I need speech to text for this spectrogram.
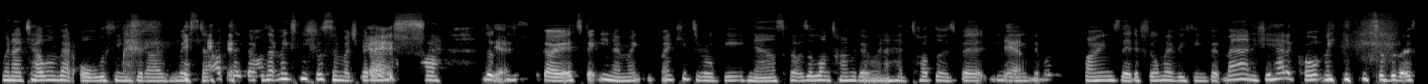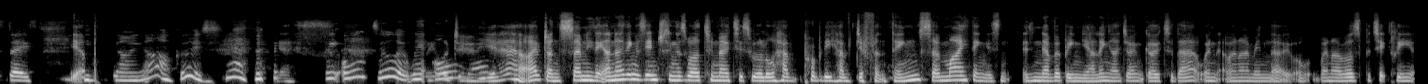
when I tell them about all the things that I've messed up, they go, oh, "That makes me feel so much better." Yes. Oh, look, yes. ago, it's but you know my my kids are all big now, so it was a long time ago when I had toddlers, but you know yeah. there wasn't phones there to film everything. But man, if you had a caught me some of those days, yep. you'd be going, oh, good. Yeah. Yes. we all do it. We're we all, all do. Yeah. I've done so many things. And I think it's interesting as well to notice we'll all have probably have different things. So my thing is, is never been yelling. I don't go to that when, when I'm in the, when I was particularly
